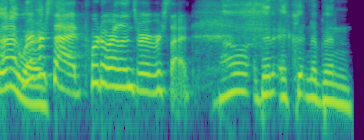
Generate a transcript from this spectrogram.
head. Uh, Riverside, Port Orleans, Riverside. No, then it couldn't have been.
